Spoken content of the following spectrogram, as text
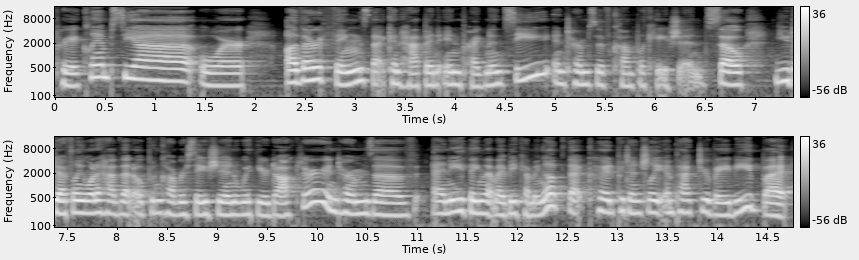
preeclampsia or other things that can happen in pregnancy in terms of complications. So, you definitely want to have that open conversation with your doctor in terms of anything that might be coming up that could potentially impact your baby. But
